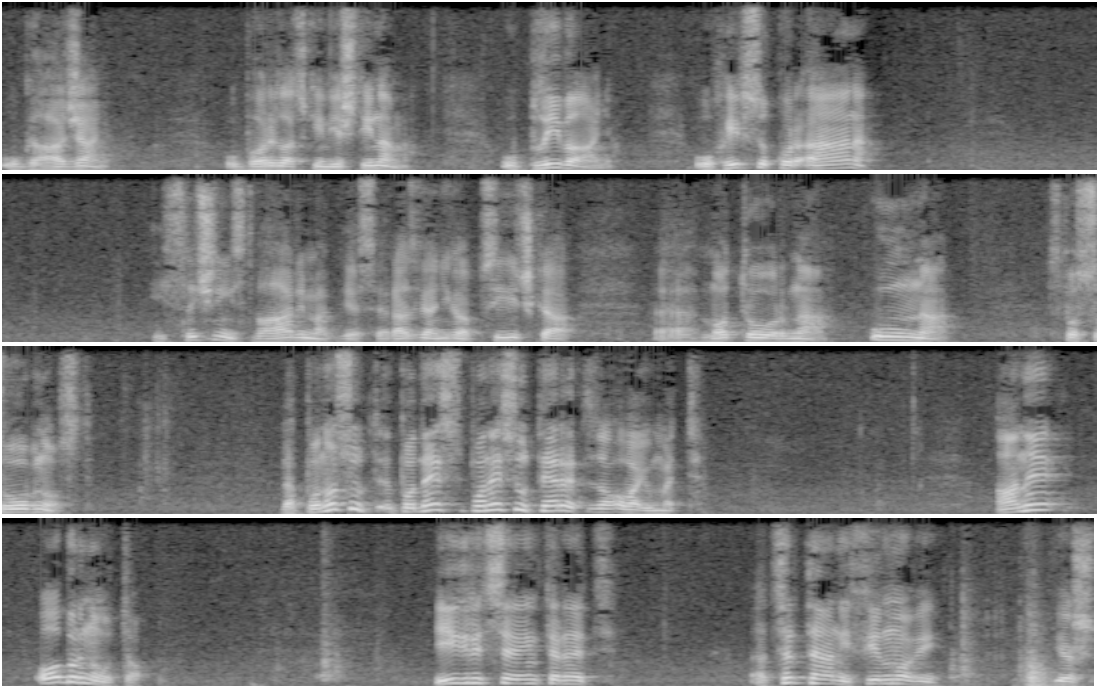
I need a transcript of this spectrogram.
u gađanju, u borilačkim vještinama, u plivanju, u hifsu Kur'ana, i sličnim stvarima gdje se razvija njihova psihička, e, motorna, umna sposobnost. Da ponosu, ponesu, ponesu teret za ovaj umet. A ne obrnuto. Igrice, internet, crtani filmovi, još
